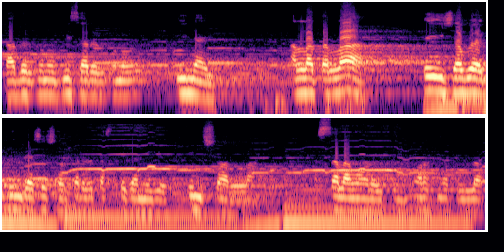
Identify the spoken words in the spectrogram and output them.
তাদের কোনো বিচারের কোনো ই নাই। আল্লাহ তাল্লাহ এই হিসাবে একদিন দেশের সরকারের কাছ থেকে নিবে, ইনশাআল্লাহ। আসসালামু আলাইকুম রহমতুল্লাহ।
